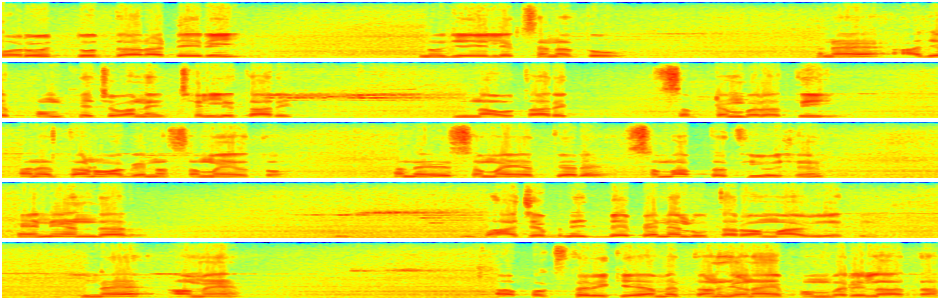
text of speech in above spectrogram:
ભરૂચ દૂધધારા ડેરીનું જે ઇલેક્શન હતું અને આજે ફોર્મ ખેંચવાની છેલ્લી તારીખ, નવ તારીખ સપ્ટેમ્બર હતી અને ત્રણ વાગ્યાનો સમય હતો. અને એ સમય અત્યારે સમાપ્ત થયો છે. એની અંદર ભાજપની જ બે પેનલ ઉતારવામાં આવી હતી. ને અમે અપક્ષ તરીકે અમે ત્રણ જણાએ ફોર્મ ભરેલા હતા.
